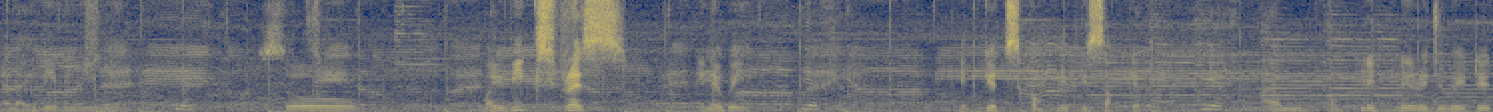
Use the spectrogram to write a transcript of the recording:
and I leave in the evening. yes, So my week stress, in a way, yes, sir. it gets completely sucked away. Yes, sir. I am completely rejuvenated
